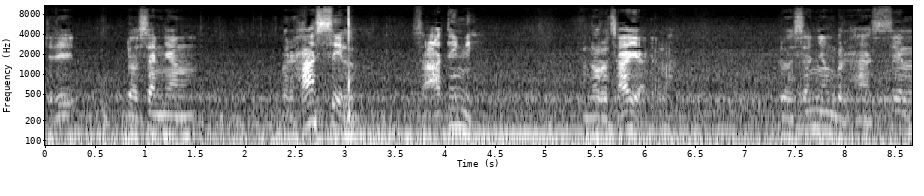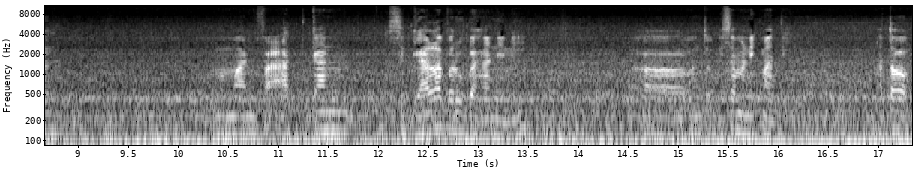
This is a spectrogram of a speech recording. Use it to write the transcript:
Jadi dosen yang berhasil saat ini menurut saya adalah dosen yang berhasil memanfaatkan segala perubahan ini uh, untuk bisa menikmati. Atau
